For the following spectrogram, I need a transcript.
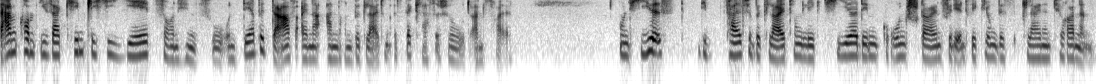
dann kommt dieser kindliche Jähzorn hinzu und der bedarf einer anderen Begleitung als der klassische Wutanfall. Und hier ist die falsche Begleitung, legt hier den Grundstein für die Entwicklung des kleinen Tyrannen.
